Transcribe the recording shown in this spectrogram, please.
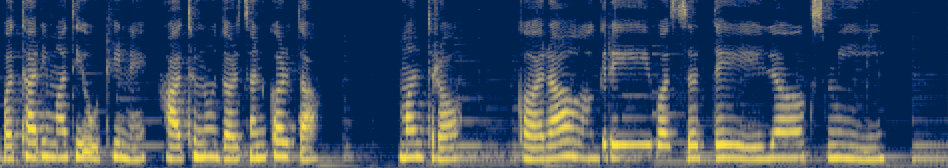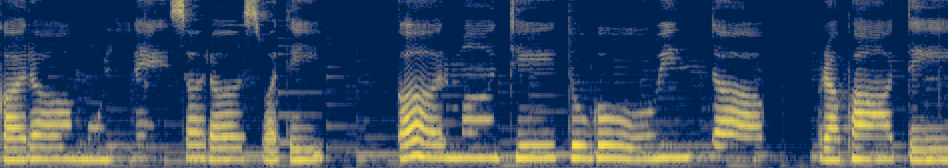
પથારીમાંથી ઉઠીને હાથનું દર્શન કરતા મંત્ર, કરાગ્રે વસતે લક્ષ્મી, કર મૂલ્ય સરસ્વતી કર્મધ્યે તુ ગોવિંદા, પ્રભાતે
